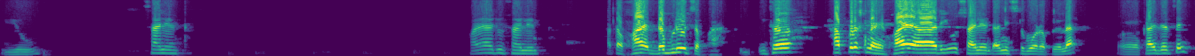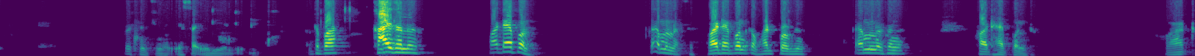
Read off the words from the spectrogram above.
you silent why are you silent आता व्हाय डब्ल्यू एच फा इथं हा प्रश्न आहे. व्हाय आर यू सायलेंट आणि समोर आपल्याला काय द्यायचंय? प्रश्नचिन्ह एस आय आता पहा काय झालं? व्हॉट हॅपन काय म्हणणार सर व्हॉट हॅपन का व्हॉट प्रॉब्लेम काय म्हणणार सांगा? What happen what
